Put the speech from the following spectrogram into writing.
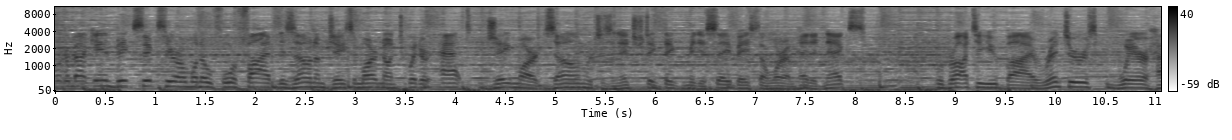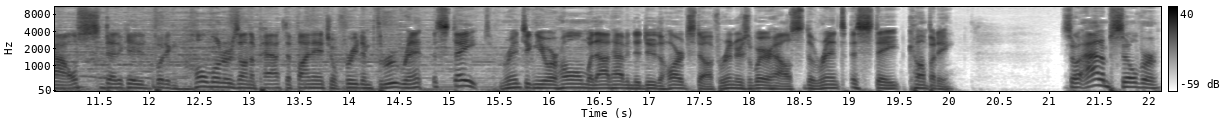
Welcome back in. Big Six here on 1045 The Zone. I'm Jason Martin on Twitter at JMartZone, which is an interesting thing for me to say based on where I'm headed next. We're brought to you by Renters Warehouse, dedicated to putting homeowners on a path to financial freedom through Rent Estate, renting your home without having to do the hard stuff. Renters Warehouse, the Rent Estate Company. So Adam Silver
